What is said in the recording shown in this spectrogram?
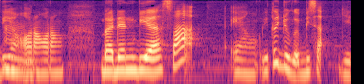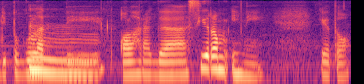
Jadi yang orang-orang badan biasa yang itu juga bisa jadi pegulat di olahraga sirem ini gitu.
